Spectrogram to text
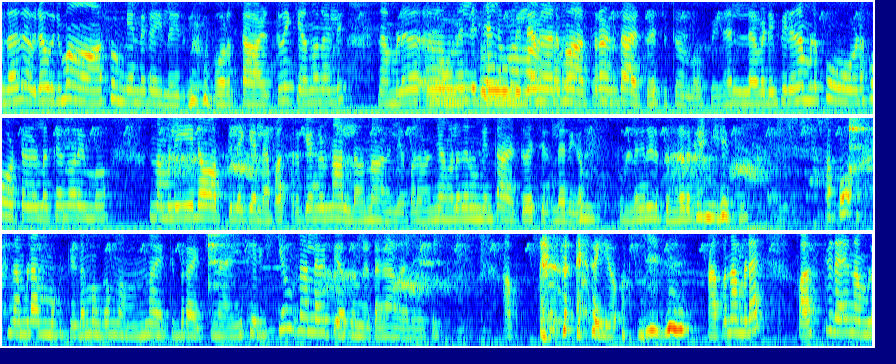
അതായത് ഒരു ഒരു മാസം ഉണ്ണി എന്റെ കയ്യിലായിരുന്നു. പുറത്ത് താഴ്ത്ത് വെക്കാന്ന് പറഞ്ഞാൽ നമ്മൾ റൂമിൽ മാത്രമാണ് താഴ്ത്ത് വെച്ചിട്ടുള്ളൂ. പിന്നെ എല്ലാവിടെയും പിന്നെ നമ്മൾ പോണ ഹോട്ടലുകളിലൊക്കെ എന്ന് പറയുമ്പോൾ നമ്മൾ ഈ നോർത്തിലേക്കല്ല അപ്പം അത്രയ്ക്ക് അങ്ങോട്ട് നല്ലതൊന്നാവില്ല അപ്പൊ അതുകൊണ്ട് ഞങ്ങൾ ഇങ്ങനെ ഉണ്ണിയും താഴ്ത്ത് വെച്ചിട്ടില്ല അധികം. ഫുള്ള് ഇങ്ങനെ എടുത്തുകൊണ്ട് കിടക്കാനായിരുന്നു അപ്പോൾ നമ്മുടെ അമ്മക്കുട്ടിയുടെ മുഖം നന്നായിട്ട് ബ്രൈറ്റനായി ശരിക്കും നല്ല വ്യത്യാസമുണ്ട് കേട്ടോ കാണാനായിട്ട്. അയ്യോ. അപ്പോൾ നമ്മുടെ ഫസ്റ്റ് ഡേ നമ്മൾ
